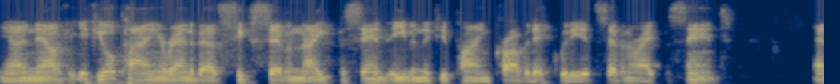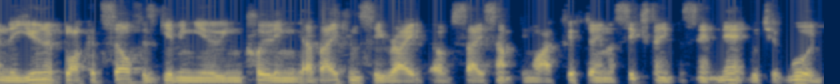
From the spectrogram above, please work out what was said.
You know, now if, you're paying around about six, seven, eight percent, even if you're paying private equity at seven or eight percent, and the unit block itself is giving you, including a vacancy rate of say something like 15 or 16 percent net, which it would,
